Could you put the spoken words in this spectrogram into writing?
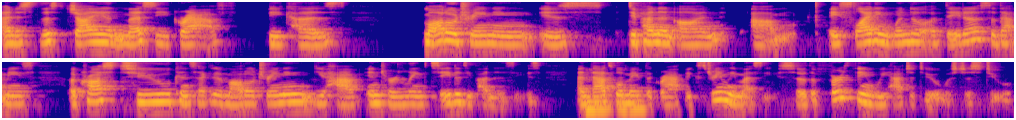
and it's this giant messy graph because model training is dependent on um, a sliding window of data. So that means across two consecutive model training, you have interlinked data dependencies. And that's what made mm-hmm. the graph extremely messy. So the first thing we had to do was just to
